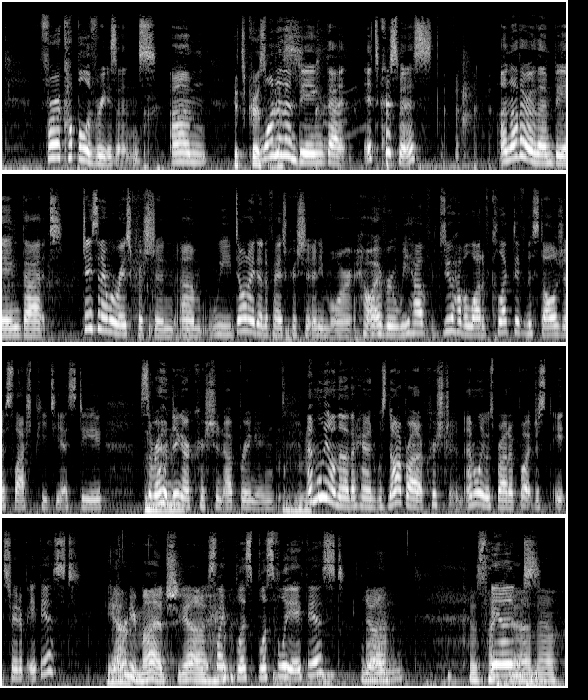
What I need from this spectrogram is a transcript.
for a couple of reasons. Um, It's Christmas. one of them being that it's Christmas. Another of them being that Jason and I were raised Christian. Um, we don't identify as Christian anymore. However, we have do have a lot of collective nostalgia slash PTSD surrounding our Christian upbringing. Emily, on the other hand, was not brought up Christian. Emily was brought up what? Just a- straight up atheist. yeah. pretty much. Yeah. It's like bliss, blissfully atheist. Yeah. Um, It's like and- yeah, no.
